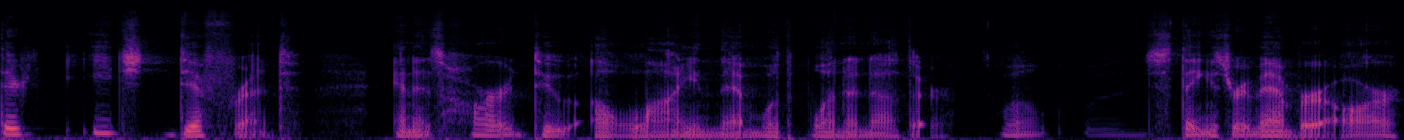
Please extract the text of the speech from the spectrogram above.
they're each different, and it's hard to align them with one another. Well, things to remember are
